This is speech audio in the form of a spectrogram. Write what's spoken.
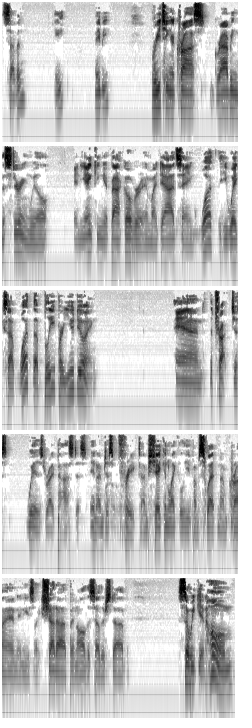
seven, eight, maybe. Reaching across, grabbing the steering wheel, and yanking it back over and my dad saying, what? He wakes up, what the bleep are you doing? And the truck just whizzed right past us and I'm just freaked. I'm shaking like a leaf. I'm sweating. I'm crying and he's like, shut up and all this other stuff. So we get home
